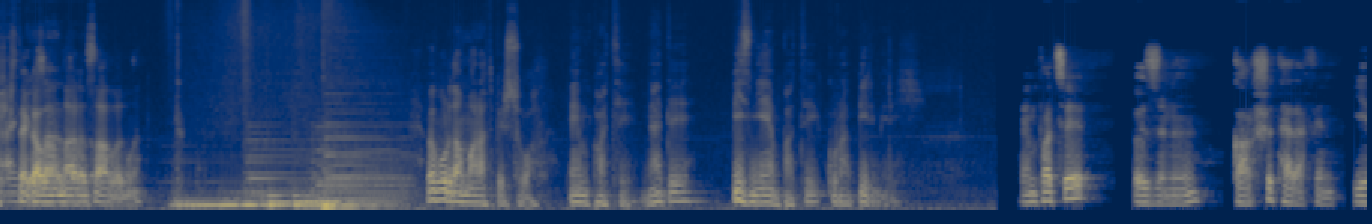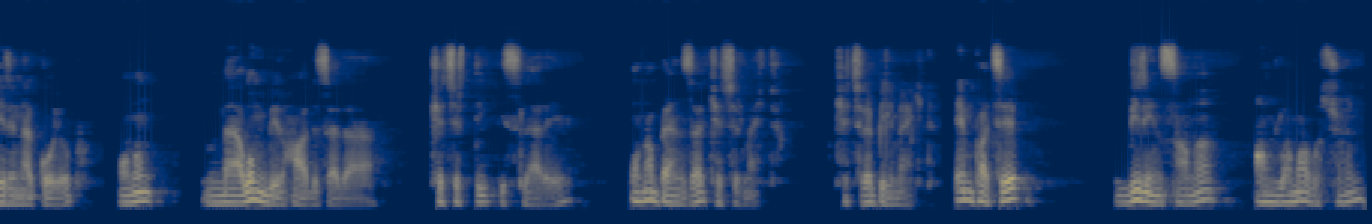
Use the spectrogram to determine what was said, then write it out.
Eşqdə qalanların sağlığına. Və buradan Marat bir sual. Empati nədir? Biz niyə empati qura bilmirik? Empati özünü qarşı tərəfin yerinə qoyub, onun məlum bir hadisədə keçirtdiyi hissləri ona bənzər keçirməkdir. Keçirə bilməkdir. Empati bir insanı anlamaq üçün,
